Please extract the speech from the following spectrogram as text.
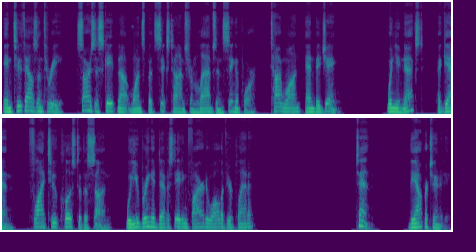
In 2003, SARS escaped not once but six times from labs in Singapore, Taiwan, and Beijing. When you next, again, fly too close to the sun, will you bring a devastating fire to all of your planet? 10. The opportunity.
